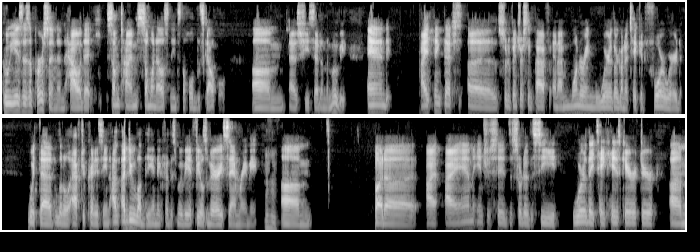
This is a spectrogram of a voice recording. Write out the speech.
who he is as a person and how that sometimes someone else needs to hold the scalpel, um, as she said in the movie. And I think that's a sort of interesting path, and I'm wondering where they're going to take it forward with that little after credit scene. I, I do love the ending for this movie. It feels very Sam Raimi. Mm-hmm. Um, but uh, I I am interested to sort of to see where they take his character. Um,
